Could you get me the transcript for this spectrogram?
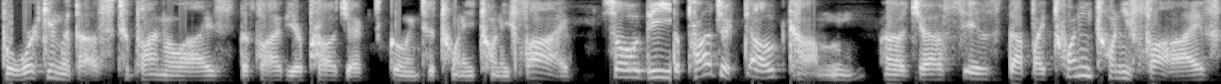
for working with us to finalize the five year project going to 2025. So the, the project outcome, uh, Jess, is that by 2025,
